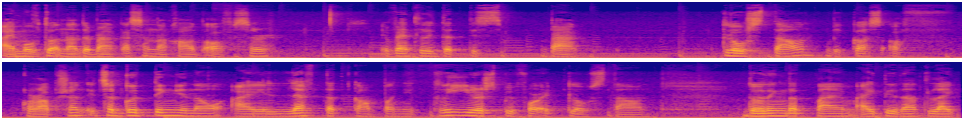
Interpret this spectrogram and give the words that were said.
I moved to another bank as an account officer. Eventually, that this bank closed down because of corruption. It's a good thing, you know, I left that company three years before it closed down. During that time, I did not like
